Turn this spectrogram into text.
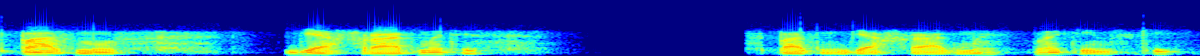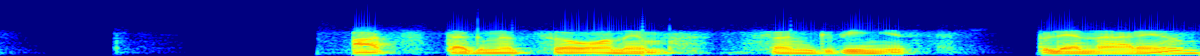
Спазмус диафрагматис, спазм диафрагмы латинский, ad stagnationem sanguinis plenaриum,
